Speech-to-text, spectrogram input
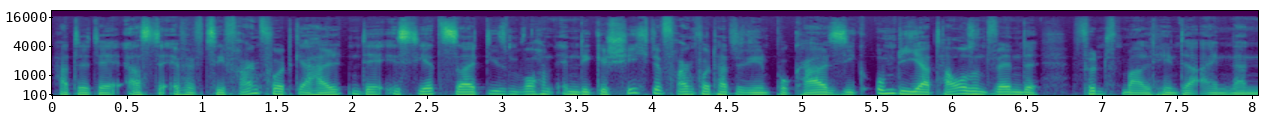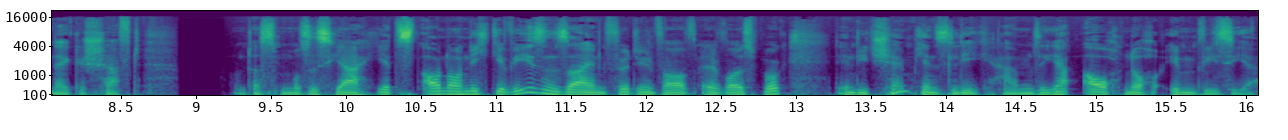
hatte der erste FFC Frankfurt gehalten. Der ist jetzt seit diesem Wochenende Geschichte. Frankfurt hatte den Pokalsieg um die Jahrtausendwende fünfmal hintereinander geschafft. Und das muss es ja jetzt auch noch nicht gewesen sein für den VfL Wolfsburg, denn die Champions League haben sie ja auch noch im Visier.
